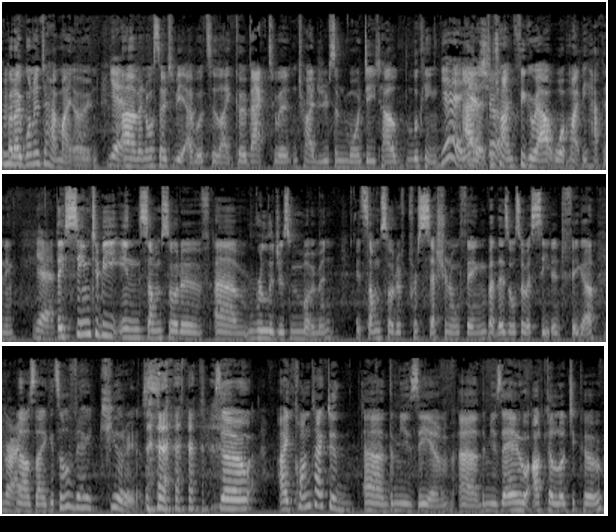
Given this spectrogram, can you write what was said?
but I wanted to have my own. Mm-hmm. Yeah. Um, and also to be able to like go back to it and try to do some more detailed looking Yeah, at yeah, it sure. to try and figure out what might be happening. Yeah. They seem to be in some sort of um, religious moment. It's some sort of processional thing, but there's also a seated figure. Right. And I was like, it's all very curious. so I contacted uh, the museum, uh, the Museo Archeologico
